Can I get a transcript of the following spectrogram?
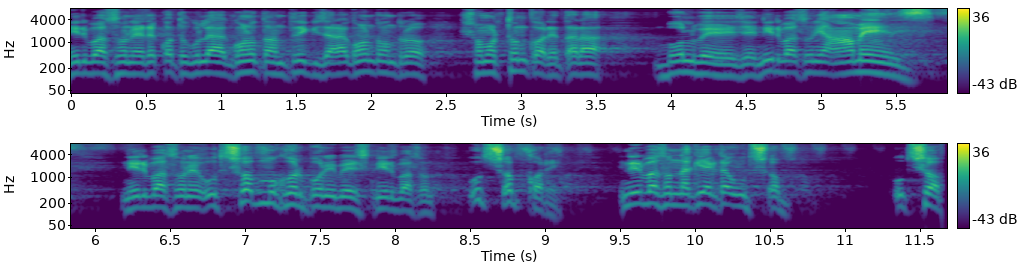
নির্বাচনের কতগুলা গণতান্ত্রিক, যারা গণতন্ত্র সমর্থন করে, তারা বলবে যে নির্বাচনী আমেজ, নির্বাচনে উৎসব মুখর পরিবেশ নির্বাচন, উৎসব করে। নির্বাচন নাকি একটা উৎসব? উৎসব।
